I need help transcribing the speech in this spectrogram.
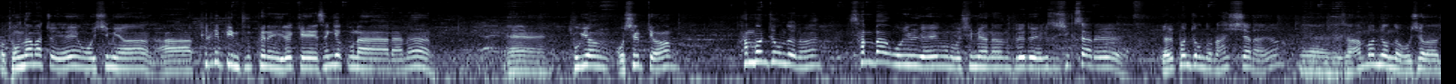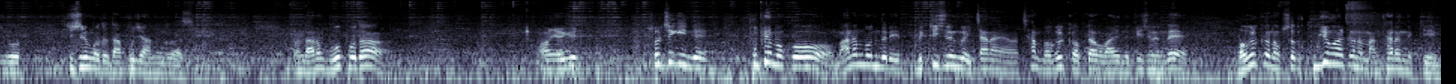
뭐 동남아 쪽 여행 오시면 아 필리핀 뷔페는 이렇게 생겼구나라는 예, 구경 오실 겸 한 번 정도는 3박 5일 여행을 오시면은 그래도 여기서 식사를 10번 정도는 하시잖아요. 예, 그래서 한 번 정도 오셔가지고 드시는 것도 나쁘지 않은 것 같습니다. 어, 나는 무엇보다 어, 여기 솔직히 이제 뷔페 먹고 많은 분들이 느끼시는 거 있잖아요. 참 먹을 거 없다고 많이 느끼시는데 먹을 건 없어도 구경할 거는 많다는 느낌.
